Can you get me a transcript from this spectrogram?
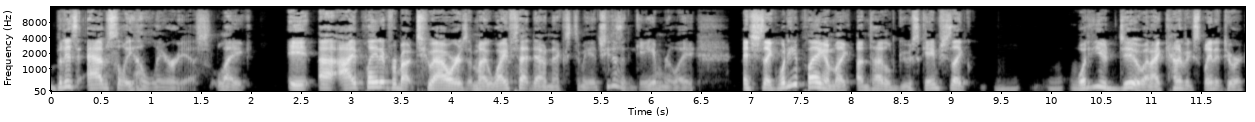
but it's absolutely hilarious. Like it uh, I played it for about 2 hours and my wife sat down next to me and she doesn't game really and she's like, "What are you playing?" I'm like, "Untitled Goose Game." She's like, "What do you do?" And I kind of explained it to her,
